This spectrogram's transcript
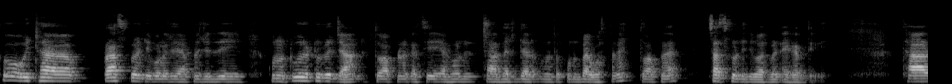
তো ওইটা প্লাস পয়েন্টই বলা যায়, আপনি যদি কোনো ট্যুরে ট্যুরে যান, তো আপনার কাছে এখন চার্জার দেওয়ার মতো কোনো ব্যবস্থা নেই, তো আপনারা চার্জ করে নিতে পারবেন এখান থেকে। তার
